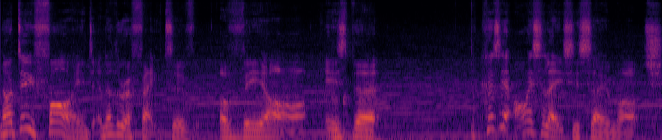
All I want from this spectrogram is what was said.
Now, I do find another effect of of VR is that because it isolates you so much,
